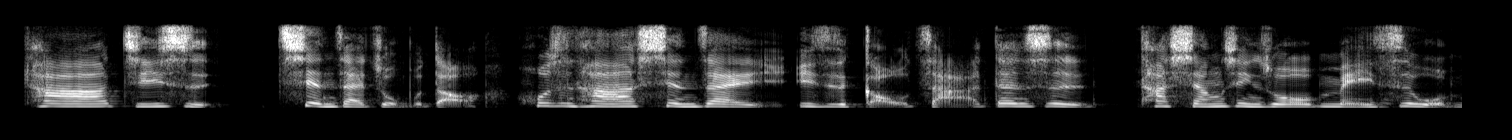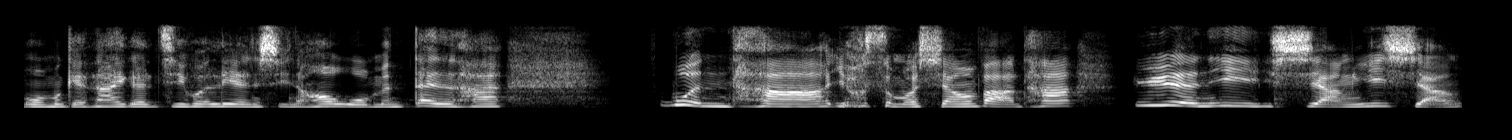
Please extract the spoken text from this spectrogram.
他即使。现在做不到，或是他现在一直搞砸，但是他相信说，每一次我我们给他一个机会练习，然后我们带着他问他有什么想法，他愿意想一想，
